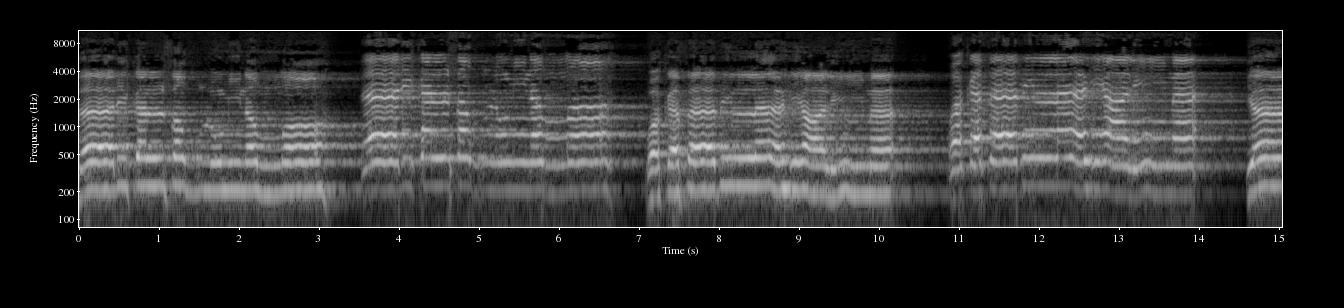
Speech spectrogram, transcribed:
ذلك الفضل من الله. ذلك الفضل من الله. وكفى بالله عليما. وكفى بالله عليما. يا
